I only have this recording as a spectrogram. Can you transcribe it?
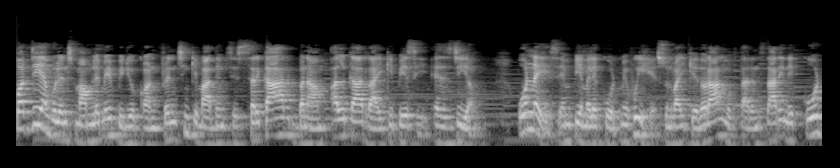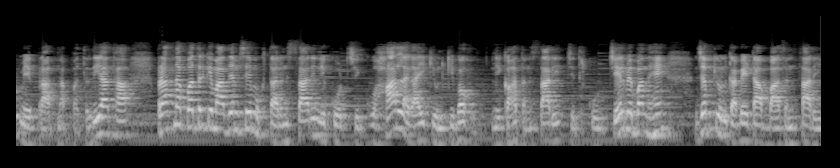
फर्जी एंबुलेंस मामले में वीडियो कॉन्फ्रेंसिंग के माध्यम से सरकार बनाम अलका राय की पेशी, एसडीएम उन्नीस एमपीएमएलए कोर्ट में हुई है। सुनवाई के दौरान मुख्तार अंसारी ने कोर्ट में एक प्रार्थना पत्र दिया था। प्रार्थना पत्र के माध्यम से मुख्तार अंसारी ने कोर्ट से गुहार लगाई कि उनकी बहू निकाहत अंसारी चित्रकूट जेल में बंद हैं, जबकि उनका बेटा अब्बास अंसारी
